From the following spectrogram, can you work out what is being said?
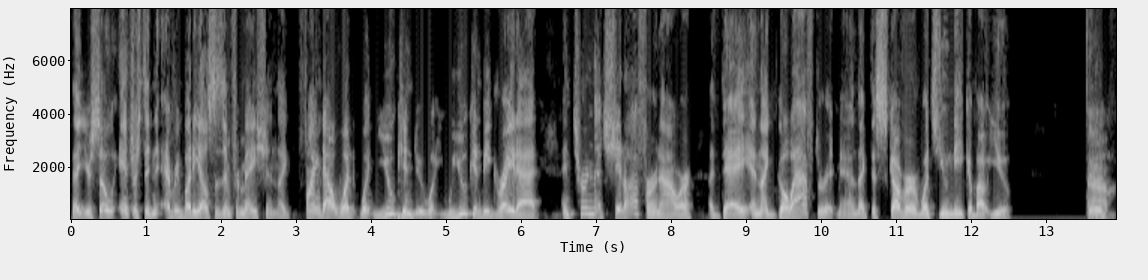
that you're so interested in everybody else's information? Like, find out what what you can do, what you can be great at, and turn that shit off for an hour a day, and like go after it, man. Like, discover what's unique about you, dude. Um,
